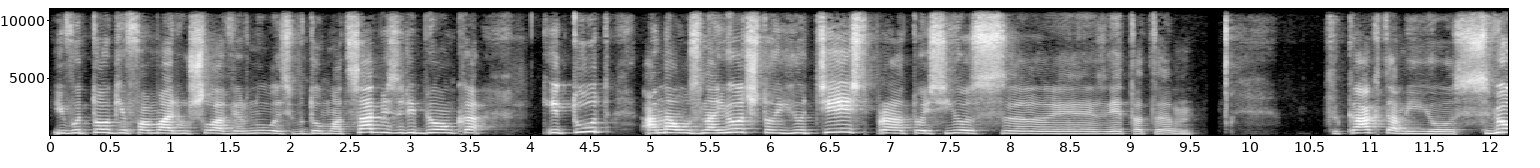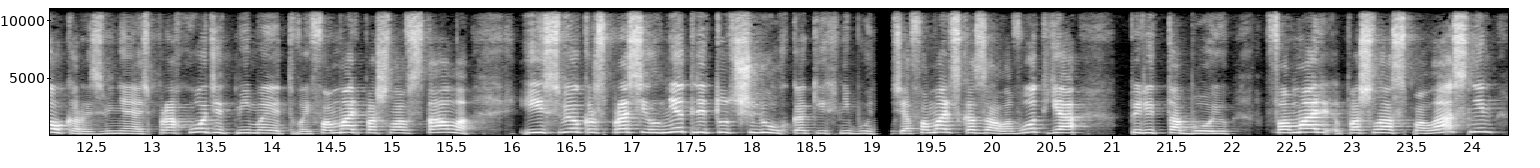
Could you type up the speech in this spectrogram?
И в итоге Фомарь ушла, вернулась в дом отца без ребенка. И тут она узнает, что ее тесть, про, то есть ее э, этот, э, как там ее, свекор, извиняюсь, проходит мимо этого. И Фомарь пошла, встала, и свекор спросил, нет ли тут шлюх каких-нибудь. А Фомарь сказала, вот я перед тобою. Фомарь пошла, спала с ним –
